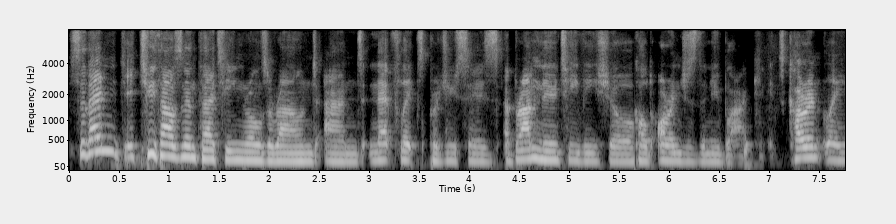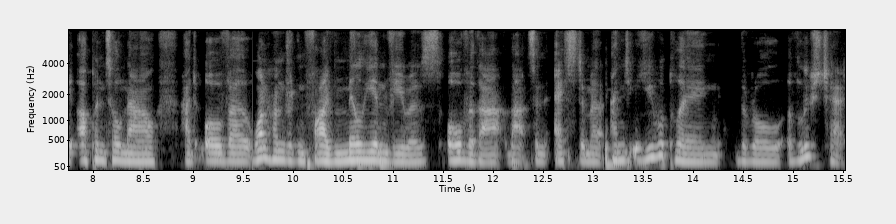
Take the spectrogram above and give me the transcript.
so then 2013 rolls around and Netflix produces a brand new TV show called Orange is the New Black. It's currently, up until now, had over 105 million viewers. Over that, that's an estimate. And you were playing the role of Luschek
